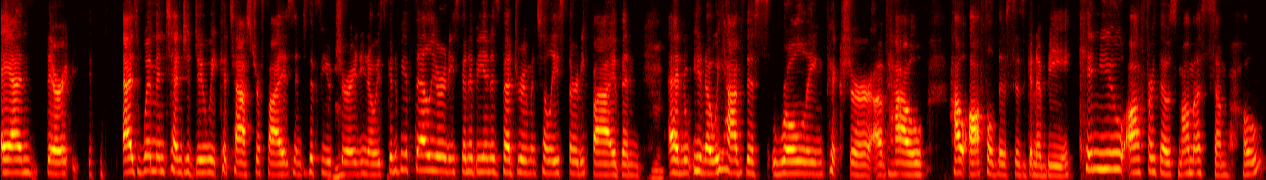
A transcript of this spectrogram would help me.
and they're as women tend to do we catastrophize into the mm-hmm. future mm-hmm. and you know he's going to be a failure and he's going to be in his bedroom until he's 35 and mm-hmm. and you know we have this rolling picture of how how awful this is going to be. Can you offer those mamas some hope?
